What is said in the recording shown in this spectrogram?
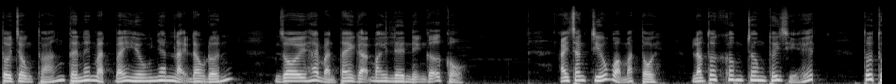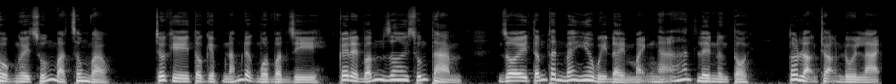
Tôi trông thoáng tới nét mặt bé Hiêu nhăn lại đau đớn, rồi hai bàn tay gã bay lên định gỡ cổ. Ánh sáng chiếu vào mắt tôi, làm tôi không trông thấy gì hết. Tôi thụp người xuống và xông vào. Trước khi tôi kịp nắm được một vật gì, cây đèn bấm rơi xuống thảm, rồi tấm thân bé Hiêu bị đẩy mạnh ngã lên lưng tôi. Tôi loạn trọng lùi lại,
